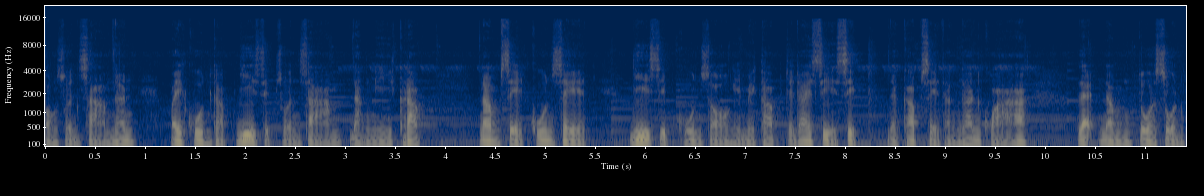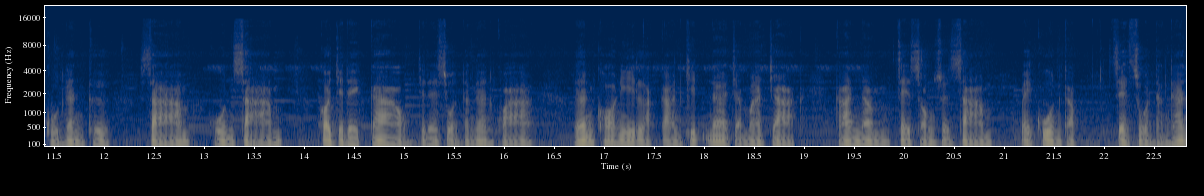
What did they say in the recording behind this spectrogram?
2 ส่วน 3 นั้น ไปคูณกับ 20 ส่วน 3 ดังนี้ครับ นำเศษคูณเศษ 20 คูณ 2 เห็นไหมครับ จะได้ 40 นะครับ เศษทางด้านขวา และนำตัวส่วนคูณกันคือ 3 คูณ 3 ก็จะได้ 9 จะได้ส่วนทางด้านขวาดังนั้นข้อนี้หลักการคิดน่าจะมาจากการนำเศษ2ส่วน3ไปคูณกับเศษส่วนทางด้าน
